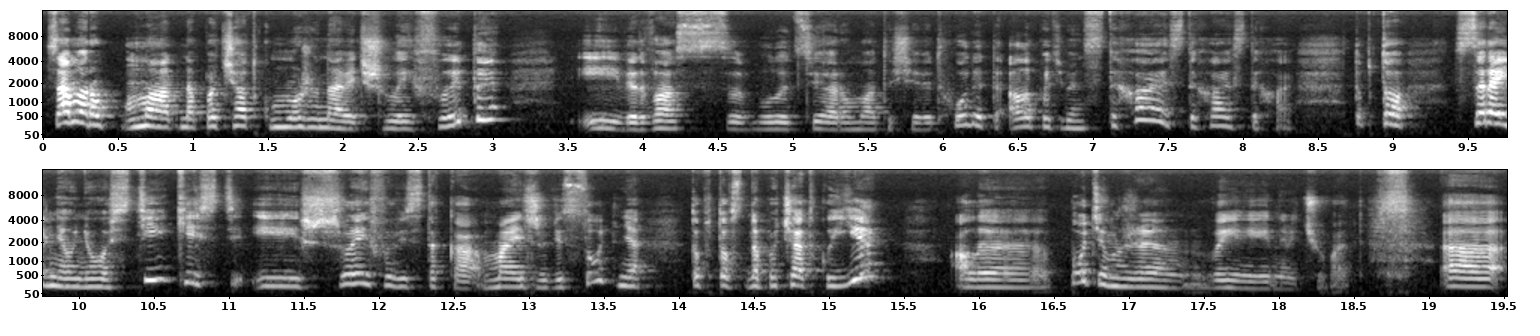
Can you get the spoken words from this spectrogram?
Сам аромат на початку може навіть шлейфити, і від вас будуть ці аромати ще відходити, але потім він стихає, стихає, стихає. Тобто середня у нього стійкість і шлейфовість така майже відсутня. Тобто на початку є, але потім вже ви її не відчуваєте. Е,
